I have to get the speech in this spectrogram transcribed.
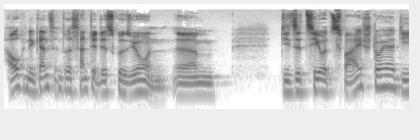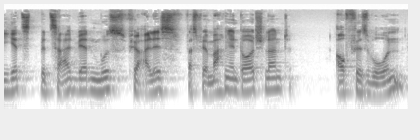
auch eine ganz interessante Diskussion. Ähm, diese CO2-Steuer, die jetzt bezahlt werden muss für alles, was wir machen in Deutschland, auch fürs Wohnen.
